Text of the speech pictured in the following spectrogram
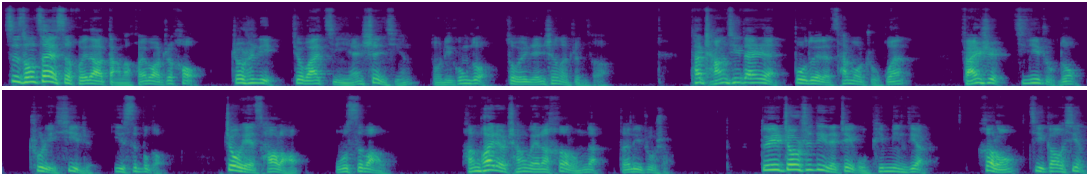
自从再次回到党的怀抱之后，周士第就把谨言慎行、努力工作作为人生的准则。他长期担任部队的参谋主官，凡事积极主动，处理细致，一丝不苟，昼夜操劳，无私忘我，很快就成为了贺龙的得力助手。对于周士第的这股拼命劲儿，贺龙既高兴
